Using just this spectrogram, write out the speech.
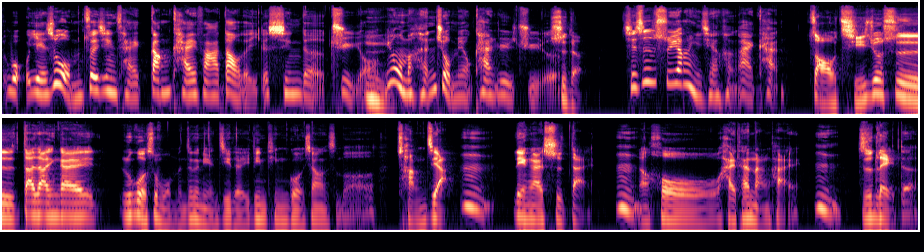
我也是我们最近才刚开发到的一个新的剧哦，嗯、因为我们很久没有看日剧了。是的，其实虽然以前很爱看，早期就是大家应该。如果是我们这个年纪的，一定听过像什么长假、嗯，恋爱世代，嗯，然后海滩男孩，嗯之类的。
